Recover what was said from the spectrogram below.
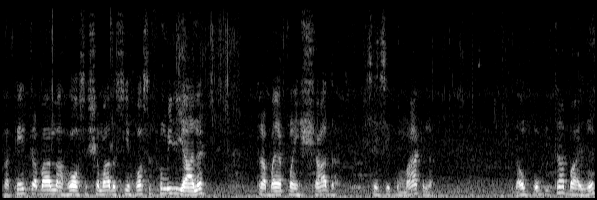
Pra quem trabalha na roça, chamada assim roça familiar, né? Trabalha com a enxada, sem ser com máquina, dá um pouco de trabalho, né?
